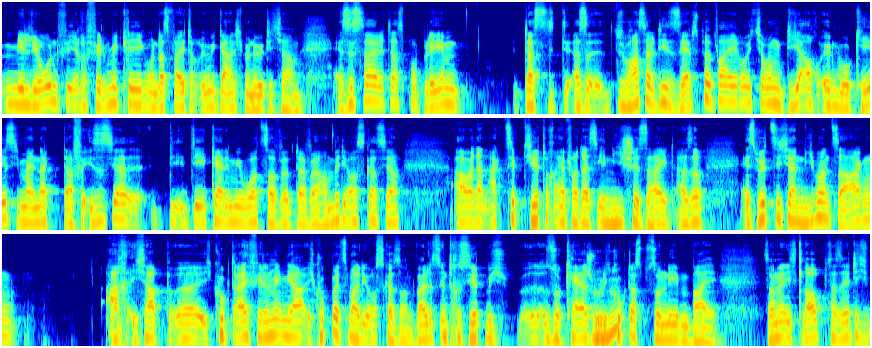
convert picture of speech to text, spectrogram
Millionen für ihre Filme kriegen und das vielleicht auch irgendwie gar nicht mehr nötig haben. Es ist halt das Problem, dass, also du hast halt diese Selbstbeweihräucherung, die auch irgendwo okay ist. Ich meine, dafür ist es ja die, die Academy Awards, dafür, dafür haben wir die Oscars ja. Aber dann akzeptiert doch einfach, dass ihr Nische seid. Also es wird sich ja niemand sagen, ach, ich habe, äh, ich gucke drei Filme im Jahr, ich gucke mir jetzt mal die Oscars an, weil das interessiert mich äh, so casual, mhm. ich gucke das so nebenbei. Sondern ich glaube tatsächlich,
